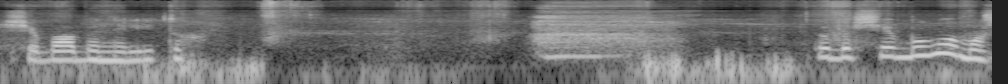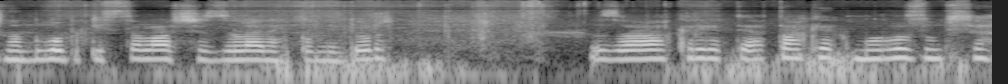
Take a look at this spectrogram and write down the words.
ще бабине літо. То би ще було, можна було б якийсь салат ще зелених помідор закрити, а так як морозом все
